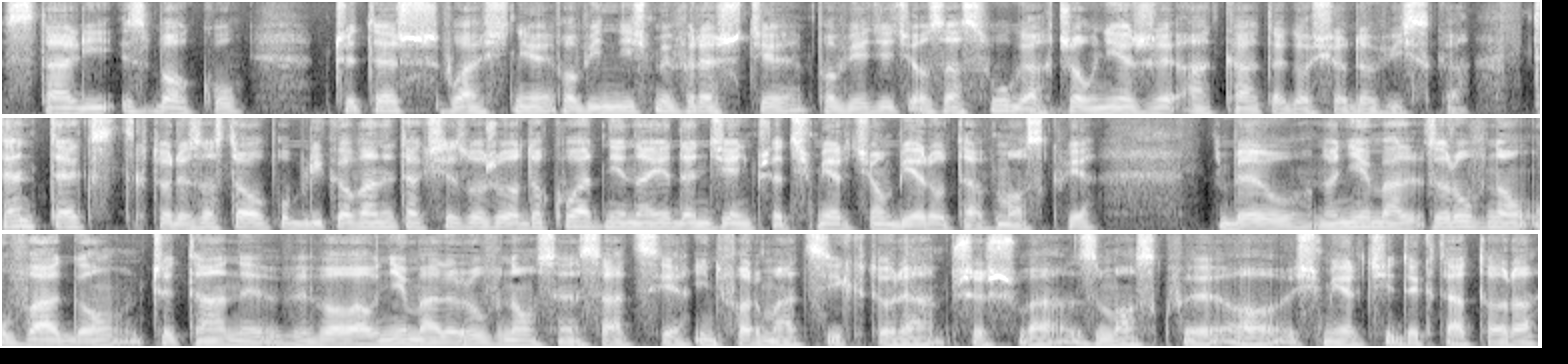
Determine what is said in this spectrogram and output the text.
stali z boku, czy też właśnie powinniśmy wreszcie powiedzieć o zasługach żołnierzy AK tego środowiska. Ten tekst, który został opublikowany, tak się złożyło dokładnie na jeden dzień przed śmiercią Bieruta w Moskwie, był no niemal z równą uwagą czytany, wywołał niemal równą sensację informacji, która przyszła z Moskwy o śmierci dyktatora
